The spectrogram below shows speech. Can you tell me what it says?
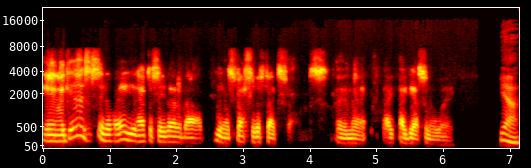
And I guess in a way you'd have to say that about you know special effects films, and that I, I guess in a way. Yeah,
